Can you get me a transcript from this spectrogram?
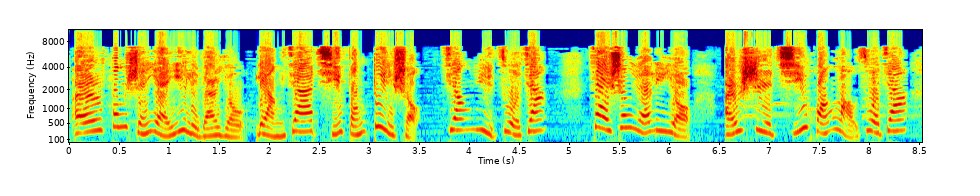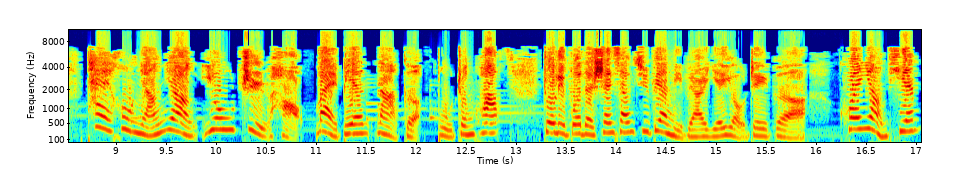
而《封神演义》里边有两家棋逢对手，将遇作家；在《生源》里有儿是岐黄老作家，太后娘娘优质好，外边那个不争夸。周立波的《山乡巨变》里边也有这个宽样天、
